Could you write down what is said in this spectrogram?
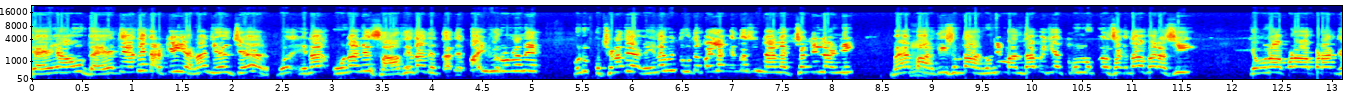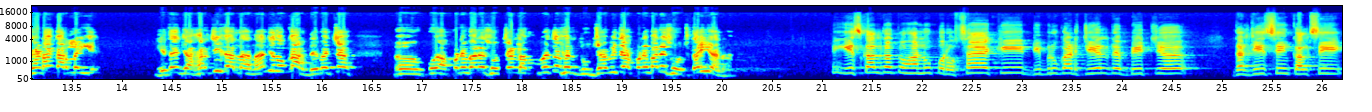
ਗਏ ਆ ਉਹ ਗਏ ਤੇ ਇਹਦੇ ਕਰਕੇ ਹੀ ਆ ਨਾ ਜੇਲ੍ਹ 'ਚ। ਉਹ ਇਹਨਾਂ ਉਹਨਾਂ ਨੇ ਸਾਥ ਇਹਦਾ ਦਿੱਤਾ ਤੇ ਭਾਈ ਫਿਰ ਉਹਨਾਂ ਨੇ ਉਹਨੂੰ ਪੁੱਛਣਾ ਤੇ ਹੈਗਾ ਹੀ ਨਾ ਵੀ ਤੂੰ ਤਾਂ ਪਹਿਲਾਂ ਕਹਿੰਦਾ ਸੀ ਨਾ ਇਲੈਕਸ਼ਨ ਨਹੀਂ ਲੜਨੀ। ਮੈਂ ਭਾਰਤੀ ਸੰਵਿਧਾਨ ਨੂੰ ਨਹੀਂ ਮੰਨਦਾ ਵੀ ਜੇ ਤੂੰ ਮੁੱਕਰ ਸਕਦਾ ਫਿਰ ਅਸੀਂ ਕਿਉਂ ਨਾ ਆਪਣਾ ਆਪਣਾ ਖੜਾ ਕਰ ਲਈਏ? ਇਹ ਤਾਂ ਜ਼ਾਹਰ ਜੀ ਗੱਲ ਆ ਨਾ ਜਦੋਂ ਘਰ ਦੇ ਵਿੱਚ ਕੋਈ ਆਪਣੇ ਬਾਰੇ ਸੋਚਣ ਲੱਗ ਪਵੇ ਤਾਂ ਫਿਰ ਦੂਜਾ ਵੀ ਤੇ ਆਪਣੇ ਬਾਰੇ ਸੋਚਦਾ ਹੀ ਆ ਨਾ। ਤੇ ਇਸ ਗੱਲ ਦਾ ਤੁਹਾਨੂੰ ਭਰੋਸਾ ਹੈ ਕਿ ਡਿਬਰੂਗੜ੍ਹ ਜੇਲ੍ਹ ਦੇ ਵਿੱਚ ਦਲਜੀਤ ਸਿੰਘ ਕਲਸੀ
